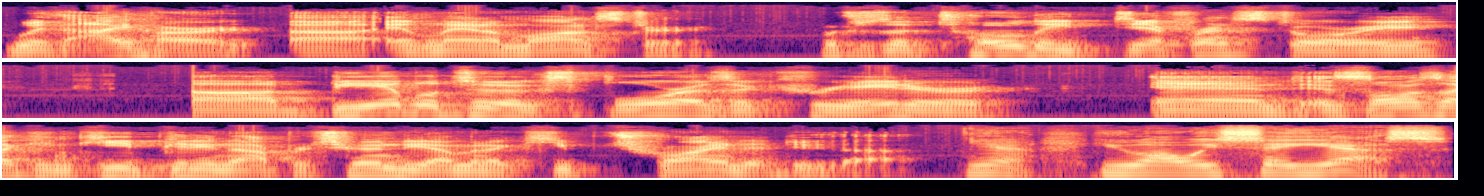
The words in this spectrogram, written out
with iHeart uh, Atlanta Monster, which was a totally different story. Uh, be able to explore as a creator and as long as I can keep getting opportunity, I'm going to keep trying to do that. Yeah, you always say yes.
